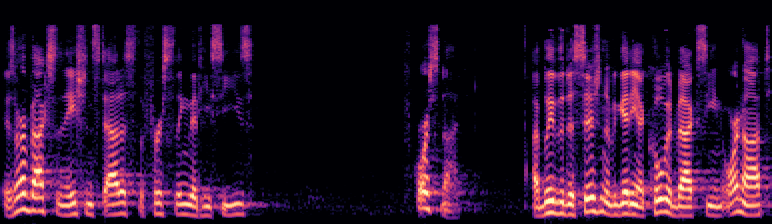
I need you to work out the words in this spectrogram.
is our vaccination status the first thing that He sees? Of course not. I believe the decision of getting a COVID vaccine or not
